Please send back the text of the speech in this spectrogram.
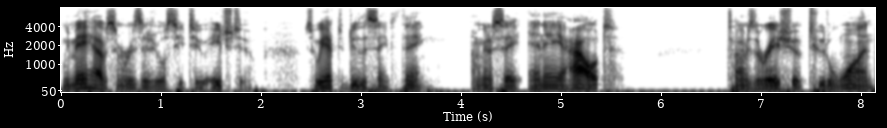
we may have some residual C2H2. So we have to do the same thing. I'm going to say Na out times the ratio of 2 to 1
